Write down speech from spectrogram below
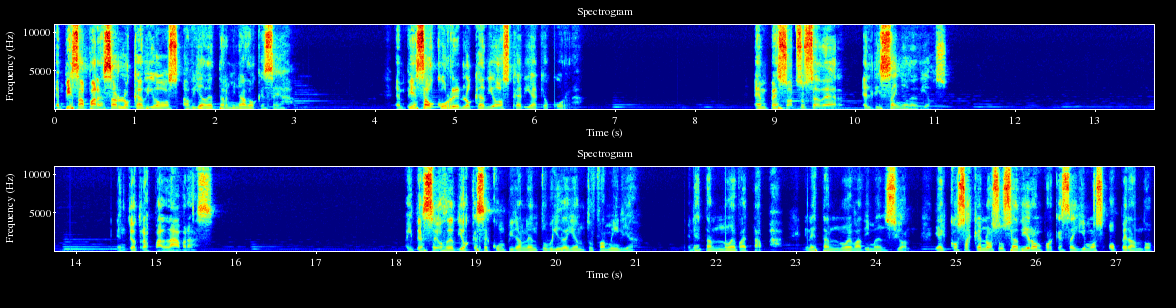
Empieza a aparecer lo que Dios había determinado que sea. Empieza a ocurrir lo que Dios quería que ocurra empezó a suceder el diseño de Dios. Entre otras palabras, hay deseos de Dios que se cumplirán en tu vida y en tu familia, en esta nueva etapa, en esta nueva dimensión. Y hay cosas que no sucedieron porque seguimos operando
